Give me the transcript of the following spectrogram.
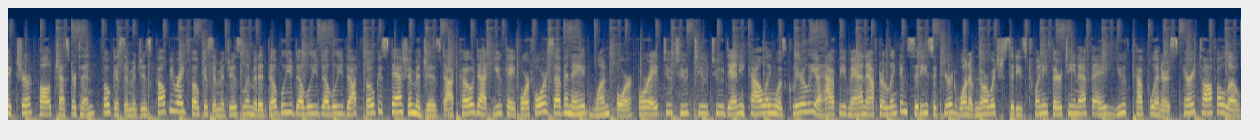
Picture, Paul Chesterton, Focus Images Copyright Focus Images Limited www.focus-images.co.uk 447814-482222 Danny Cowling was clearly a happy man after Lincoln City secured one of Norwich City's 2013 FA Youth Cup winners, Harry Toffolo.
